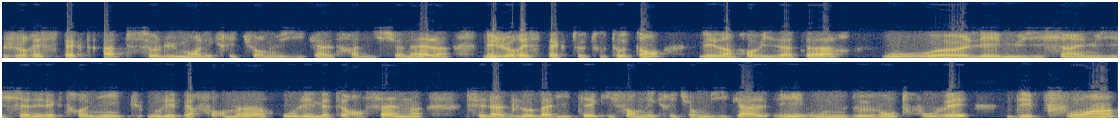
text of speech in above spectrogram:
Je respecte absolument l'écriture musicale traditionnelle, mais je respecte tout autant les improvisateurs ou euh, les musiciens et musiciennes électroniques, ou les performeurs, ou les metteurs en scène. C'est la globalité qui forme l'écriture musicale et nous devons trouver des points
